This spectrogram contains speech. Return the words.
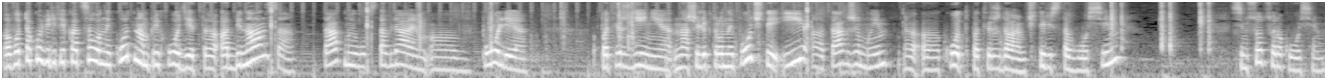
Вот такой верификационный код нам приходит э, от Binance. Так, мы его вставляем э, в поле подтверждения нашей электронной почты. И э, также мы код подтверждаем 408 748.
